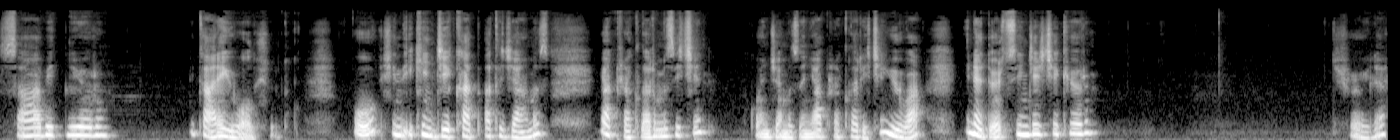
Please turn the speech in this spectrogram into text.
sabitliyorum. Bir tane yuva oluşturduk. Bu şimdi ikinci kat atacağımız yapraklarımız için goncamızın yaprakları için yuva. Yine 4 zincir çekiyorum. Şöyle.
